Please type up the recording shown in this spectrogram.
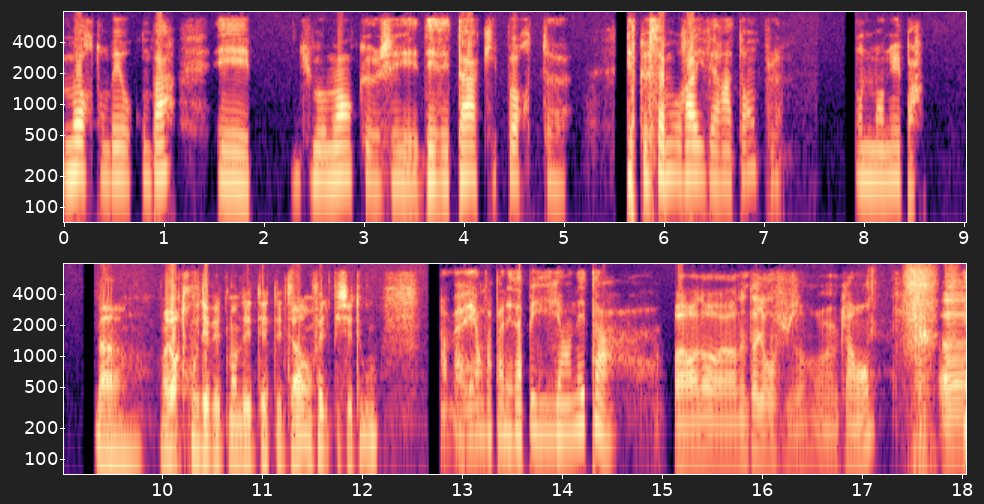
morts tombés au combat et du moment que j'ai des états qui portent euh, quelques samouraïs vers un temple, on ne m'ennuie pas. Bah, on leur trouve des vêtements d'é- d'état, en fait, puis c'est tout. Non, mais on va pas les habiller en état. Alors, non, en état, il refuse, hein, euh, clairement. Euh,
